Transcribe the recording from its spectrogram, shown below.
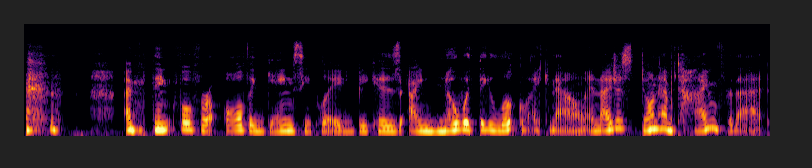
I'm thankful for all the games he played because I know what they look like now, and I just don't have time for that.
